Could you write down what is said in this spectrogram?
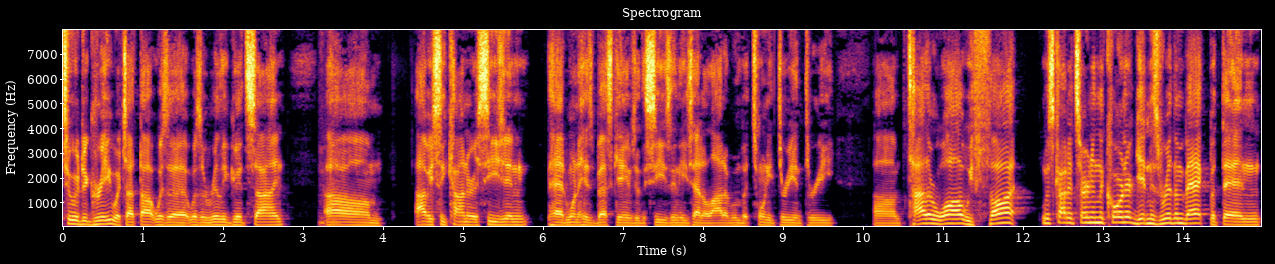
to a degree, which I thought was a was a really good sign. Mm-hmm. Um, obviously, Connor Essegian had one of his best games of the season. He's had a lot of them, but 23 and three. Um, Tyler Wahl, we thought was kind of turning the corner, getting his rhythm back, but then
